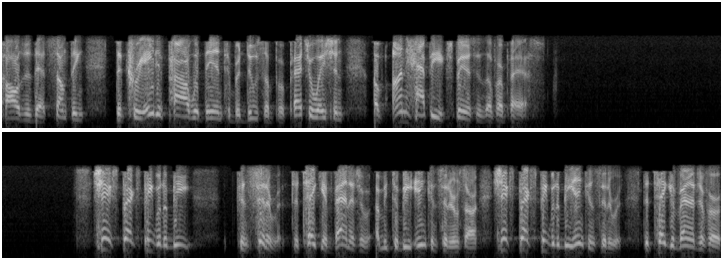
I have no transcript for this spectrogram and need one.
causes that something the creative power within to produce a perpetuation of unhappy experiences of her past. She expects people to be considerate, to take advantage of, I mean, to be inconsiderate, I'm sorry. She expects people to be inconsiderate, to take advantage of her,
